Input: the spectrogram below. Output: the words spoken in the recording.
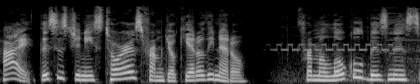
Hi, this is Janice Torres from Yo Quiero Dinero. From a local business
